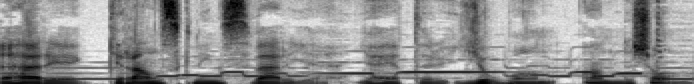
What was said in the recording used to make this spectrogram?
Det här är Granskning Sverige. Jag heter Johan Andersson.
